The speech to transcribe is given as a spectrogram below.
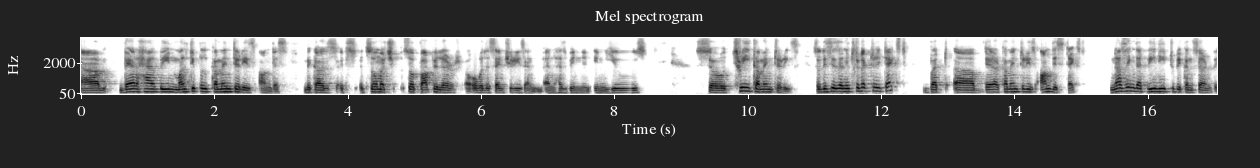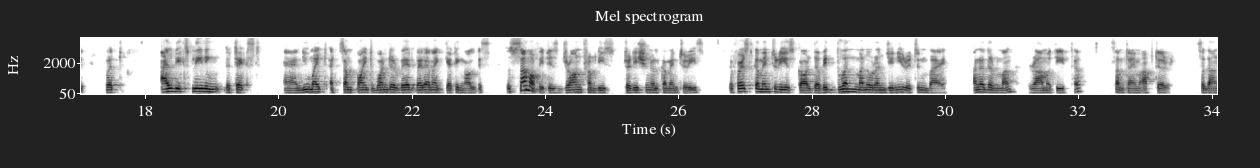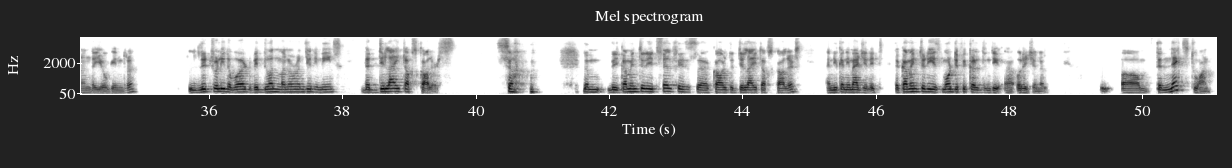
Um, there have been multiple commentaries on this because it's it's so much so popular over the centuries and, and has been in, in use. So three commentaries. So this is an introductory text, but uh, there are commentaries on this text, nothing that we need to be concerned with. But I'll be explaining the text and you might at some point wonder where, where am I getting all this? So some of it is drawn from these traditional commentaries. The first commentary is called the Vidwan Manoranjini written by another monk, Ramatirtha, sometime after Sadananda Yogendra. Literally the word Vidwan Manoranjini means the delight of scholars. So the, the commentary itself is uh, called The Delight of Scholars. And you can imagine it, the commentary is more difficult than the uh, original. Um, the next one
